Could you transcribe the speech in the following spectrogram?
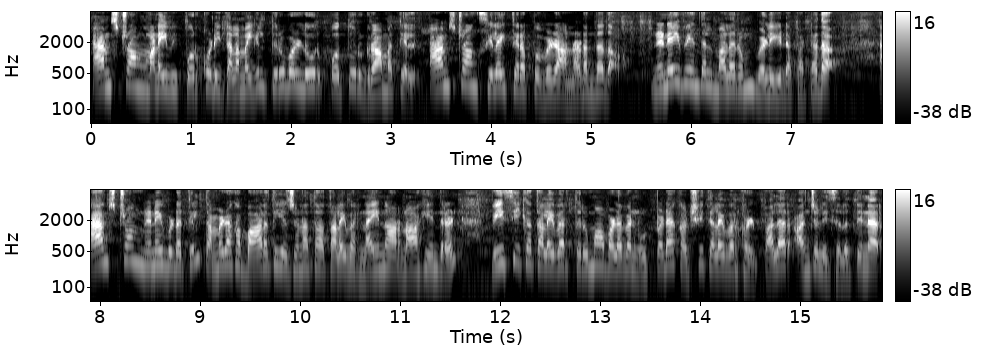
ஆம்ஸ்ட்ராங் மனைவி பொற்கொடி தலைமையில் திருவள்ளூர் பொத்தூர் கிராமத்தில் ஆம்ஸ்ட்ராங் சிலை திறப்பு விழா நடந்தது. நினைவேந்தல் மலரும் வெளியிடப்பட்டது. ஆம்ஸ்ட்ராங் நினைவிடத்தில் தமிழக பாரதிய ஜனதா தலைவர் நயினார் நாகேந்திரன் விசிக தலைவர் திருமாவளவன் உட்பட கட்சித் தலைவர்கள் பலர் அஞ்சலி செலுத்தினர்.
